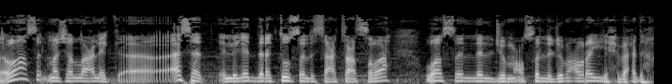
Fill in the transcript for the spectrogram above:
واصل ما شاء الله عليك. أسد اللي قدرك توصل للساعة 9 الصباح واصل للجمعة وصل للجمعة وريح بعدها.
